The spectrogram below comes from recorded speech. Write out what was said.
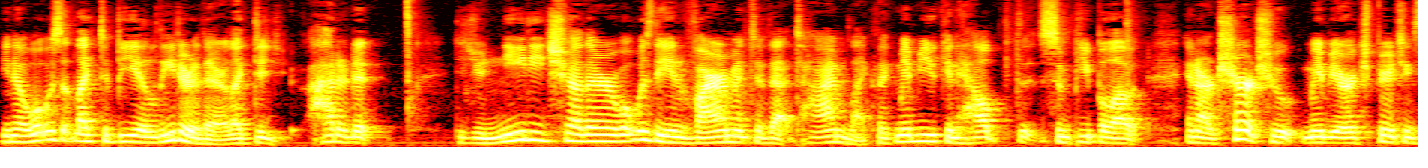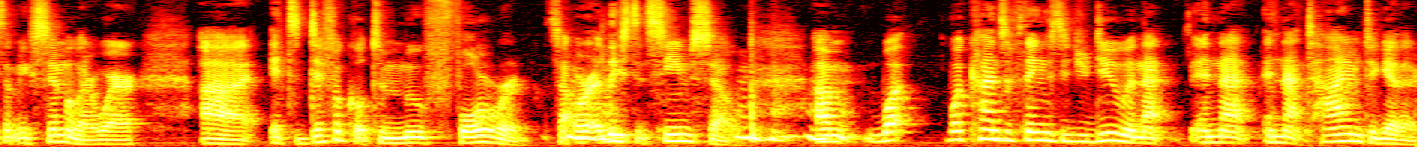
you know what was it like to be a leader there? Like did how did it did you need each other? What was the environment of that time like? Like maybe you can help th- some people out in our church who maybe are experiencing something similar where uh, it's difficult to move forward, so, or at least it seems so. Mhm. Um, what what kinds of things did you do in that in that in that time together?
